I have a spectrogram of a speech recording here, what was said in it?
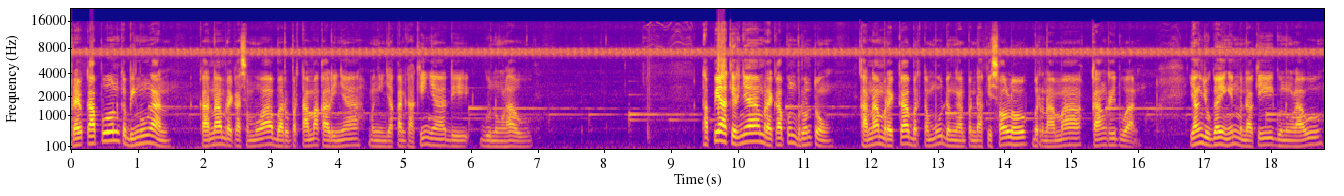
Mereka pun kebingungan karena mereka semua baru pertama kalinya menginjakan kakinya di Gunung Lau. Tapi akhirnya mereka pun beruntung karena mereka bertemu dengan pendaki Solo bernama Kang Ridwan yang juga ingin mendaki Gunung Lau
